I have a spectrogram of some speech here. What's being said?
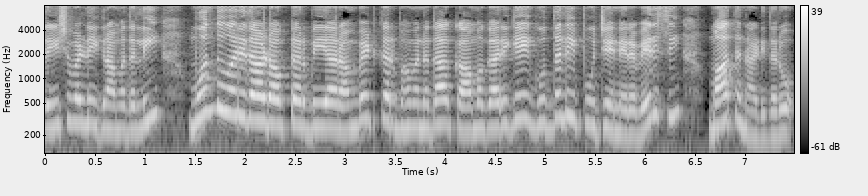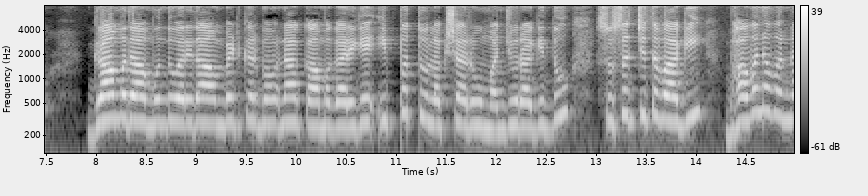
ದೇಶವಳ್ಳಿ ಗ್ರಾಮದಲ್ಲಿ ಮುಂದುವರಿದ ಡಾಕ್ಟರ್ ಬಿಆರ್ ಅಂಬೇಡ್ಕರ್ ಭವನದ ಕಾಮಗಾರಿಗೆ ಗುದ್ದಲಿ ಪೂಜೆ ನೆರವೇರಿಸಿ ಮಾತನಾಡಿದರು. ಗ್ರಾಮದ ಮುಂದುವರಿದ ಅಂಬೇಡ್ಕರ್ ಭವನ ಕಾಮಗಾರಿಗೆ ಇಪ್ಪತ್ತು ಲಕ್ಷ ರು ಮಂಜೂರಾಗಿದ್ದು, ಸುಸಜ್ಜಿತವಾಗಿ ಭವನವನ್ನ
